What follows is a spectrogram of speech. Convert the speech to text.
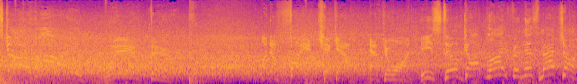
Sky high. Way up there. A defiant kick out after one. He's still in this matchup.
